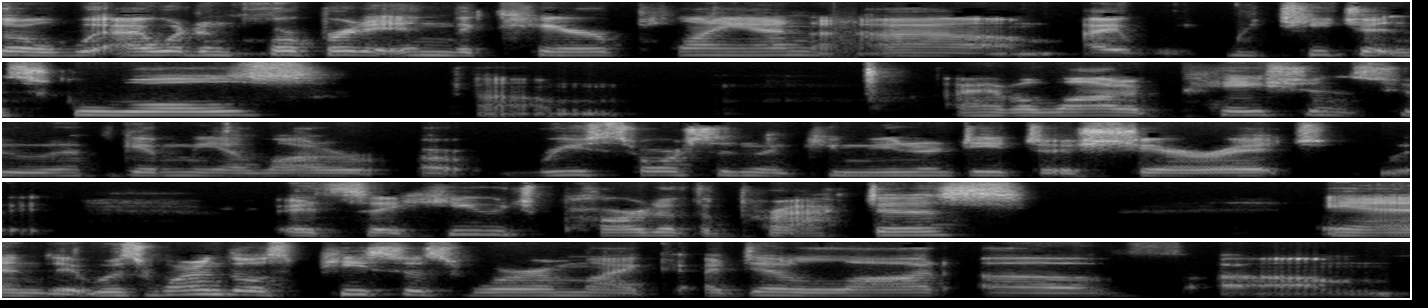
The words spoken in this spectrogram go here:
So I would incorporate it in the care plan. Um, I we teach it in schools um, I have a lot of patients who have given me a lot of uh, resources in the community to share it. It's a huge part of the practice. And it was one of those pieces where I'm like, I did a lot of, um,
